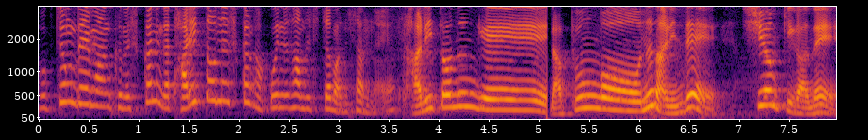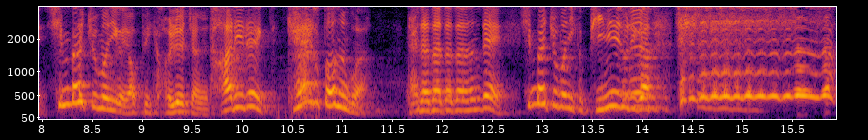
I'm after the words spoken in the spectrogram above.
걱정될 만큼의 습관인가? 다리 떠는 습관 갖고 있는 사람들 진짜 많지 않나요? 다리 떠는 게 나쁜 거는 아닌데 시험 기간에 신발 주머니가 옆에 걸려 있잖아요. 다리를 계속 떠는 거야. 다다다다다 하는데 신발 주머니 그 비닐 소리가 네. 샤샤샤샤샤샤샤샤샤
